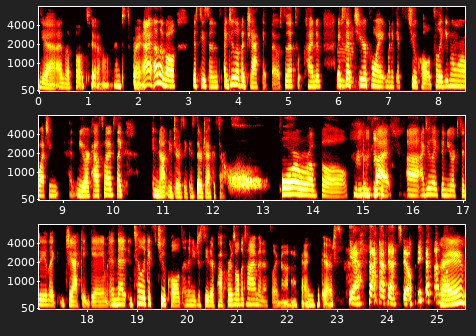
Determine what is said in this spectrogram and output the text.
Yeah, I love fall too, and spring. I, I love all the seasons. I do love a jacket though, so that's what kind of. Except to your point, when it gets too cold. So like even when we're watching New York Housewives, like, and not New Jersey because their jackets are horrible. But uh, I do like the New York City like jacket game, and then until it gets too cold, and then you just see their puffers all the time, and it's like, oh, okay, who cares? yeah, I have that too. Yeah. right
